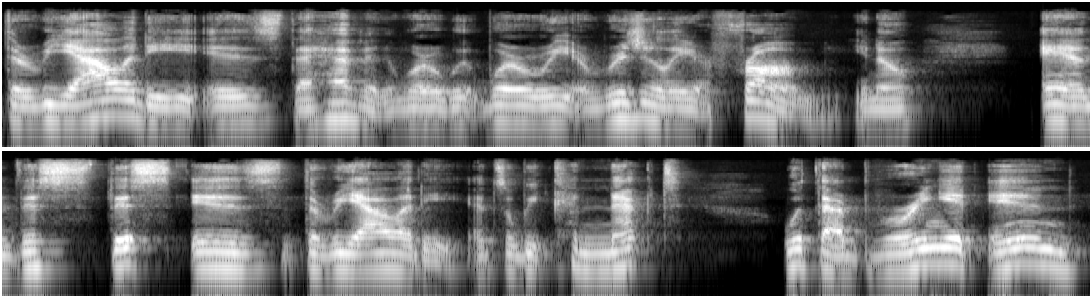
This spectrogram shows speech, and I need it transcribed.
the reality is the heaven where we, where we originally are from, you know, and this this is the reality. And so we connect with that bring it in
